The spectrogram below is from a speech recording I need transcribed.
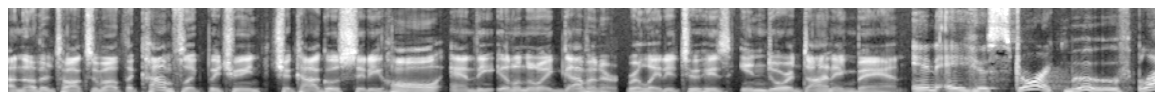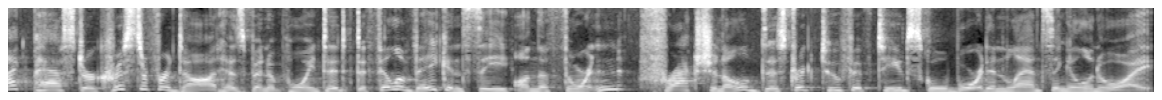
Another talks about the conflict between Chicago City Hall and the Illinois governor related to his indoor dining ban. In a historic move, black pastor Christopher Dodd has been appointed to fill a vacancy on the Thornton Fractional District 215 School Board in Lansing, Illinois.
